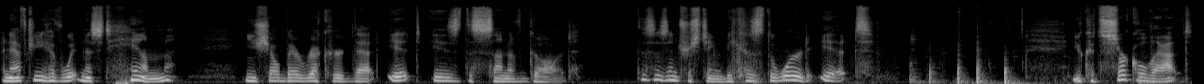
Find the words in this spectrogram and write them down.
And after you have witnessed him, ye shall bear record that it is the Son of God. This is interesting because the word it, you could circle that,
